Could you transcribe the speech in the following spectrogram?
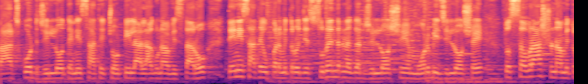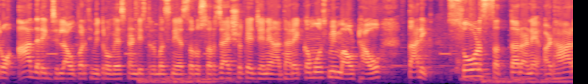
રાજકોટ જિલ્લો, તેની સાથે ચોટીલા લાગુના વિસ્તારો, તેની સાથે ઉપર મિત્રો જે સુરેન્દ્રનગર જિલ્લો છે, મોરબી જિલ્લો છે, તો સૌરાષ્ટ્રના મિત્રો આ દરેક જિલ્લા ઉપરથી મિત્રો વેસ્ટર્ન ડિસ્ટર્બન્સની અસરો સર્જાઈ શકે, જેને આધારે કમોસમી માવઠાઓ તારીખ સોળ, સત્તર અને અઢાર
